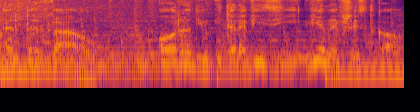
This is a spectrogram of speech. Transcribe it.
RTV. O radiu i telewizji wiemy wszystko.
